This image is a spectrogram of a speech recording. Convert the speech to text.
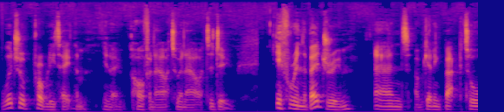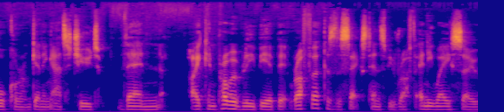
which will probably take them, you know, half an hour to an hour to do. If we're in the bedroom and I'm getting back talk or I'm getting attitude, then I can probably be a bit rougher because the sex tends to be rough anyway. So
